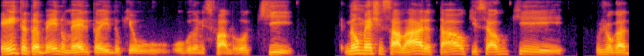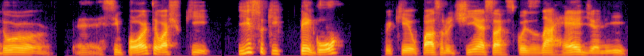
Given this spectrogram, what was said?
Entra também no mérito aí do que o Hugo Nunes falou, que não mexe em salário tal, que isso é algo que o jogador é, se importa. Eu acho que isso que pegou, porque o Pássaro tinha essas coisas na rede ali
